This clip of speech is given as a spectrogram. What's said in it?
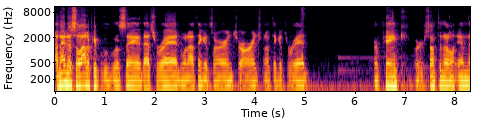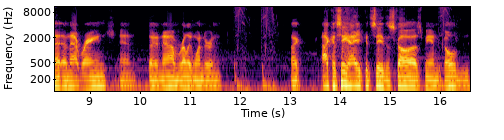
I notice a lot of people will say that's red when I think it's orange, or orange when I think it's red, or pink, or something in that in that range. And so now I'm really wondering, like, I could see how you could see the skull as being golden,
